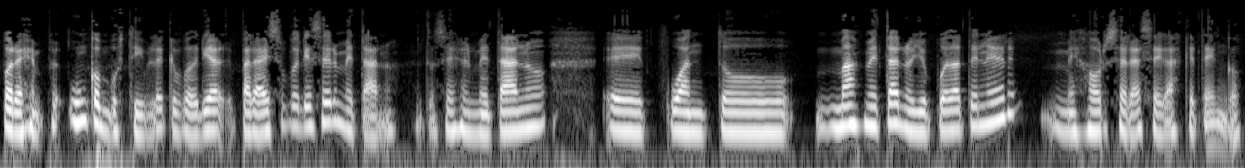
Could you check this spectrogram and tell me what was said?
por ejemplo, un combustible que podría, para eso podría ser metano. Entonces, el metano, eh, cuanto más metano yo pueda tener, mejor será ese gas que tengo.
